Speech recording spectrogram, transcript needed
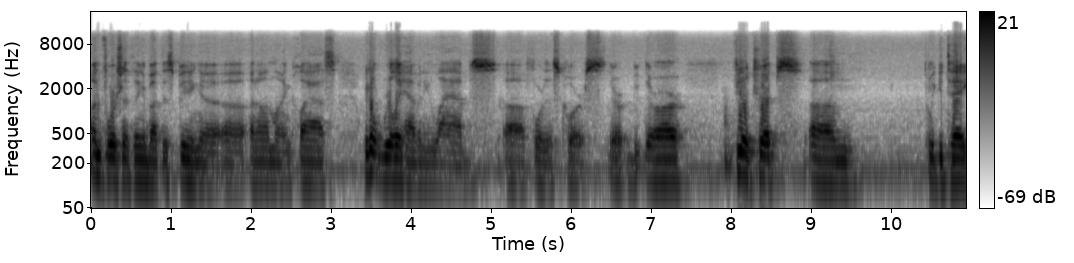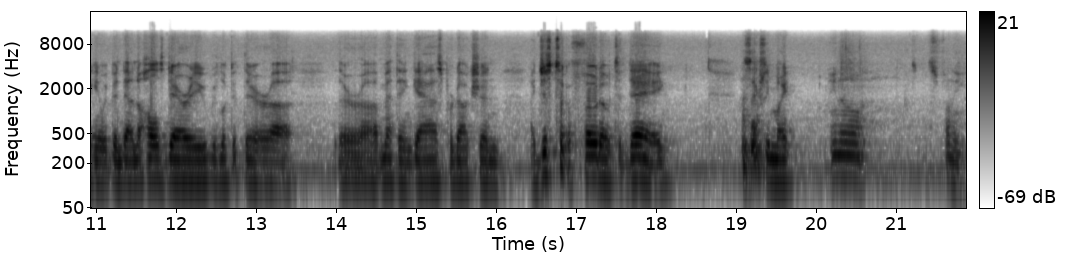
unfortunate thing about this being a, a, an online class, we don't really have any labs, uh, for this course. There, there are field trips, um, we could take, and we've been down to Hull's Dairy, we've looked at their, uh, their uh, methane gas production. I just took a photo today. This actually might, you know, it's funny.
